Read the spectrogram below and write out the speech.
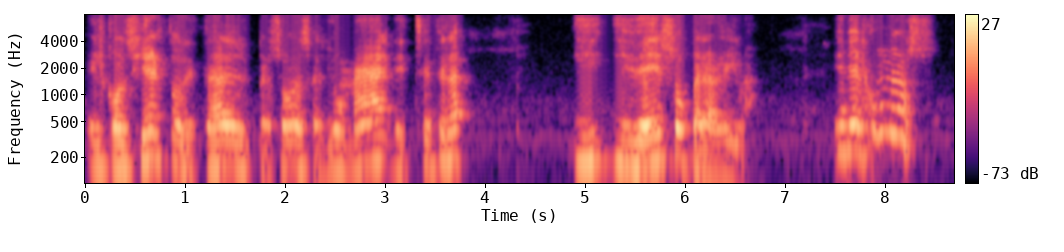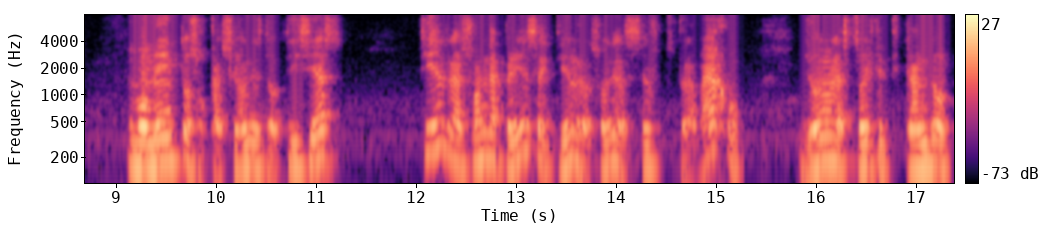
el concierto de tal persona salió mal, etcétera, y, y de eso para arriba. En algunos momentos, ocasiones, noticias, tiene razón la prensa y tiene razón de hacer su trabajo. Yo no la estoy criticando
